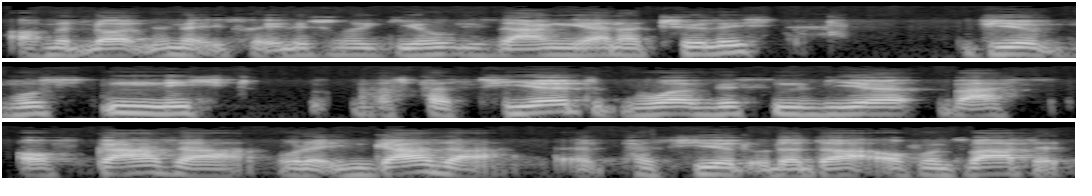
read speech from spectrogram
auch mit Leuten in der israelischen Regierung, die sagen, ja natürlich, wir wussten nicht, was passiert, woher wissen wir, was auf Gaza oder in Gaza äh, passiert oder da auf uns wartet,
